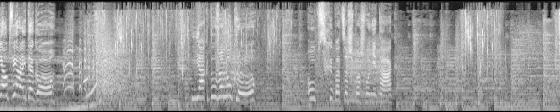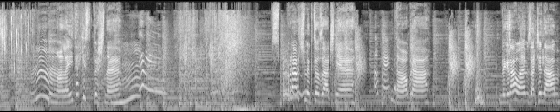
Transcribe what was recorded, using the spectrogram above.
Nie otwieraj tego! Jak dużo lukru! Ups, chyba coś poszło nie tak. Ale i tak jest pyszne. Sprawdźmy, kto zacznie. Dobra. Wygrałem, zaczynam.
